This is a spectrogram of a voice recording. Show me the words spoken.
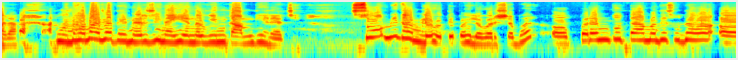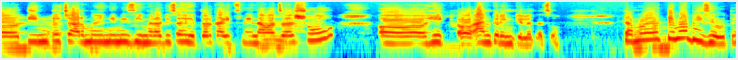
जरा. पुन्हा माझ्यात एनर्जी नाहीये नवीन काम घेण्याची. सो मी थांबले होते पहिलं वर्षभर. परंतु त्यामध्ये सुद्धा तीन ते चार महिने मी झी मराठीचा हे तर काहीच नाही नावाचा शो हे अँकरिंग केलं त्याचं. त्यामुळे तेव्हा बिझी होते.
